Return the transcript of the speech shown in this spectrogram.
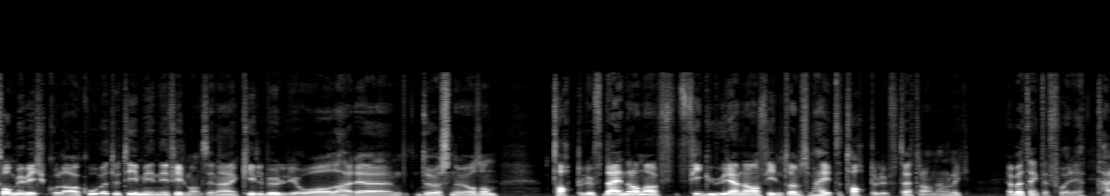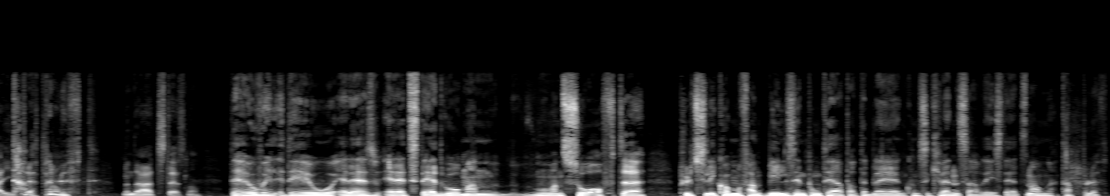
Tommy Wirkola og co. time inn i filmene sine. Kill Buljo og det her eh, Død snø og sånn. Tappeluft. Det er en eller annen figur i en eller annen film til dem som heter Tappeluft. Et eller annet. Jeg bare tenkte, for et teit et eller annet. Men det er et stedsnavn. Det er jo, det er, jo er, det, er det et sted hvor man, hvor man så ofte plutselig kom og fant bilen sin punktert at det ble en konsekvens av det i stedsnavnet? Tappeluft.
